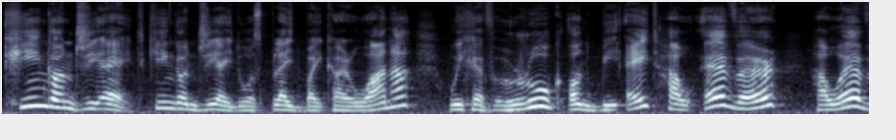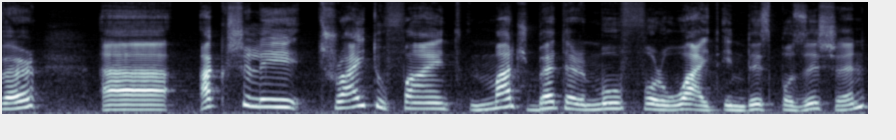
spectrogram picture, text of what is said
King on g8. King on g8 was played by Caruana. We have rook on b8. However, however, uh, actually try to find much better move for white in this position.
